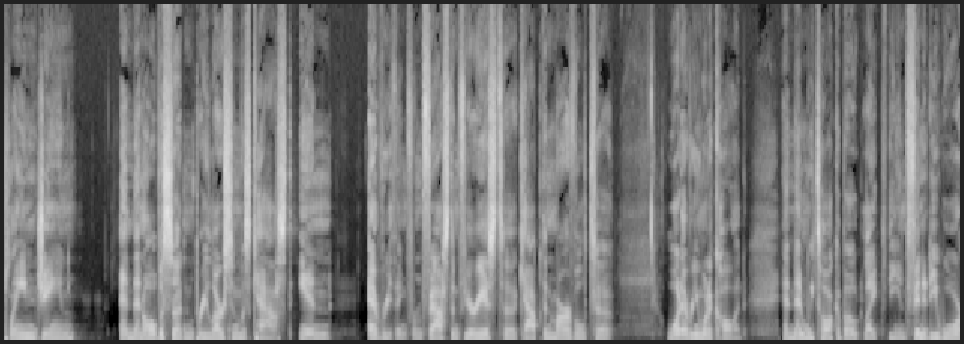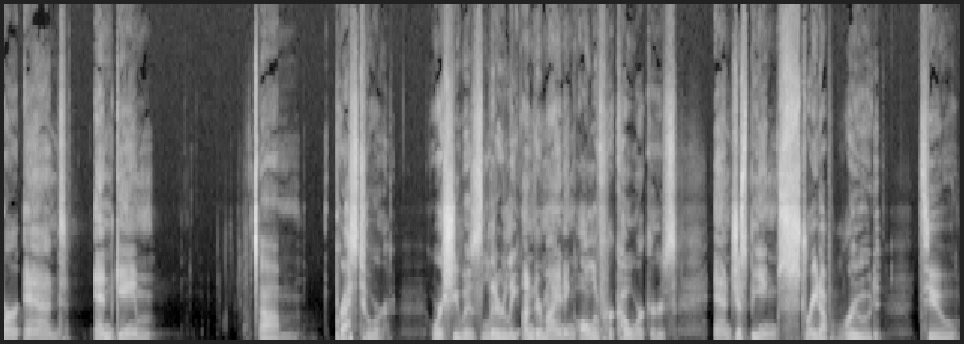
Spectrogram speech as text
plain Jane. And then all of a sudden, Brie Larson was cast in everything from Fast and Furious to Captain Marvel to whatever you want to call it. And then we talk about like the Infinity War and Endgame um, press tour, where she was literally undermining all of her coworkers and just being straight up rude to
